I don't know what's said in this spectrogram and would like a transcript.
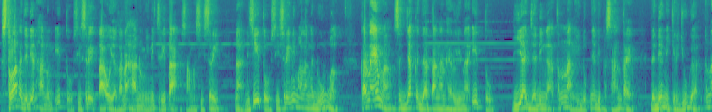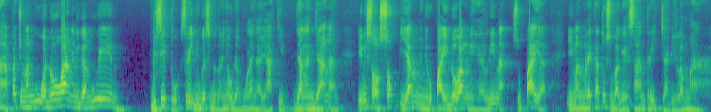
Setelah kejadian Hanum itu, si Sri tahu ya karena Hanum ini cerita sama si Sri. Nah di situ si Sri ini malah ngedumel karena emang sejak kedatangan Herlina itu, dia jadi nggak tenang hidupnya di pesantren. Dan dia mikir juga, kenapa cuman gua doang yang digangguin? Di situ Sri juga sebenarnya udah mulai nggak yakin. Jangan-jangan ini sosok yang menyerupai doang nih Herlina supaya iman mereka tuh sebagai santri jadi lemah.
